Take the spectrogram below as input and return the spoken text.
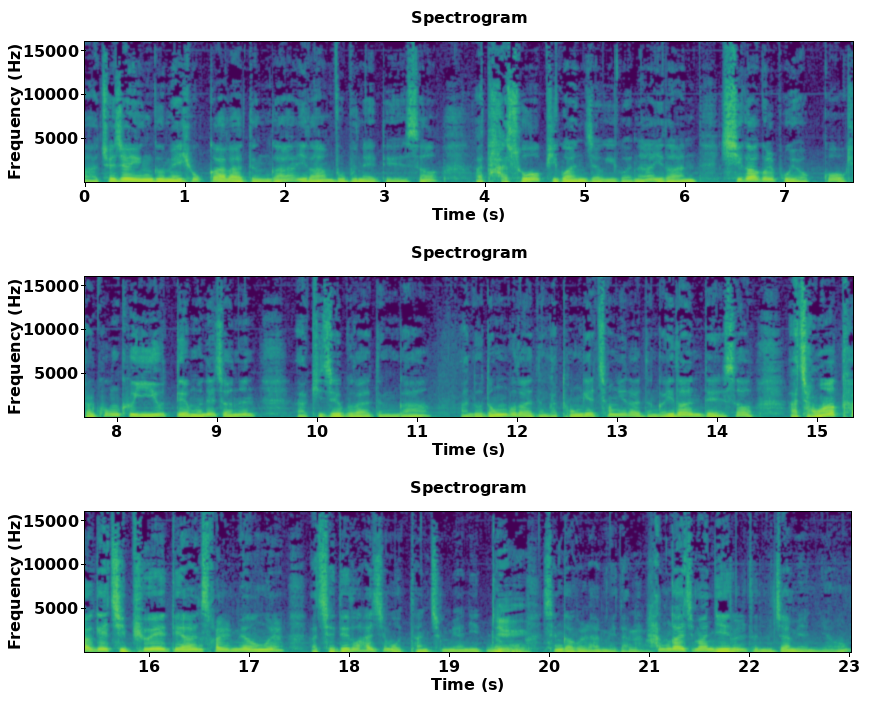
아, 최저임금의 효과라든가 이러한 부분에 대해서 아, 다소 비관적이거나 이러한 시각을 보였고 결국은 그 이유 때문에 저는 아, 기재부라든가 노동부라든가 통계청이라든가 이러한 데에서 정확하게 지표에 대한 설명을 제대로 하지 못한 측면이 있다고 예. 생각을 합니다. 음. 한 가지만 예를 들자면요.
